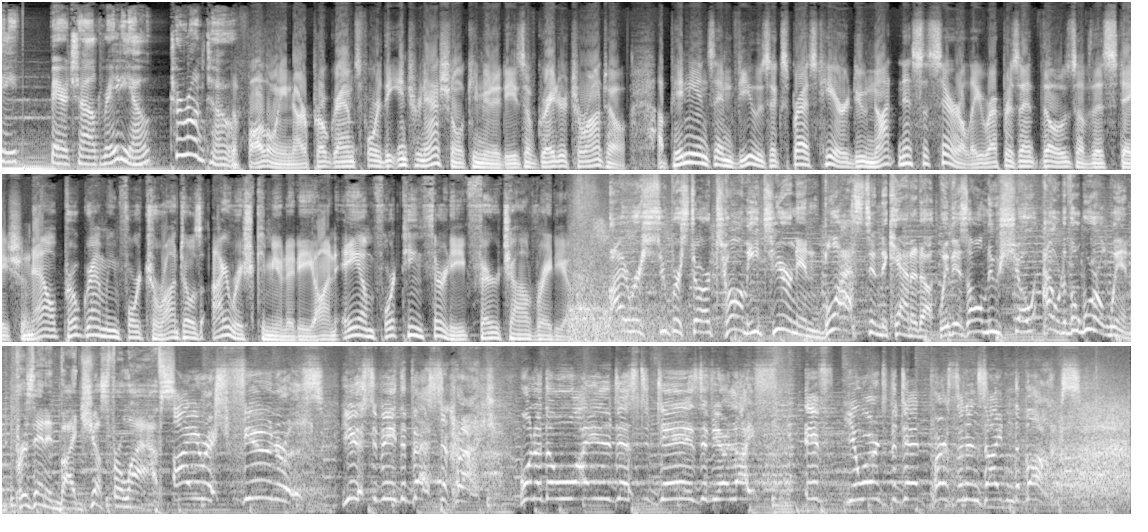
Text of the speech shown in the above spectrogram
Kate, Fairchild Radio, Toronto. The following are programs for the international communities of Greater Toronto. Opinions and views expressed here do not necessarily represent those of this station. Now, programming for Toronto's Irish community on AM 1430 Fairchild Radio. Irish superstar Tommy Tiernan blasts into Canada with his all new show Out of the Whirlwind, presented by Just for Laughs. Irish funerals used to be the best of crack. One of the wildest days of your life. If you weren't the dead person inside in the box.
